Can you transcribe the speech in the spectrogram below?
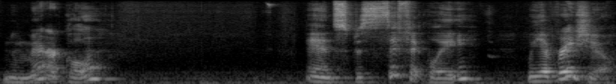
numerical and specifically we have ratio.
